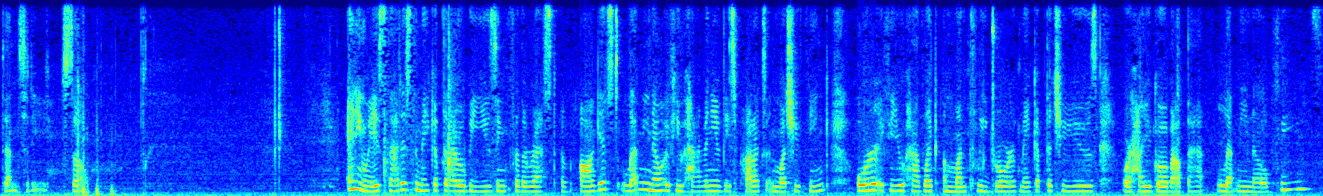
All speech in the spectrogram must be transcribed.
density. So anyways, that is the makeup that I will be using for the rest of August. Let me know if you have any of these products and what you think, or if you have like a monthly drawer of makeup that you use, or how you go about that. Let me know, please.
